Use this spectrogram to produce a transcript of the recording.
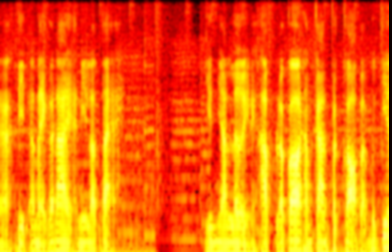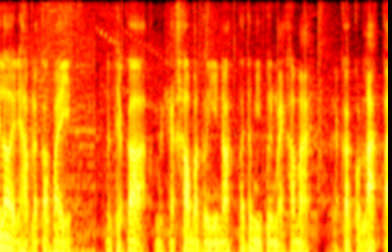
นะติดอันไหนก็ได้ อันนี้แล้วแต่ยืนยันเลยนะครับ แล้วก็ทำการประกอบแบบเมื่อกี้เลยนะครับ แล้วก็ไปมันถอะก็มันแค่เข้ามาตรงนี้เนาะ ก็จะมีปืนใหม่เข้ามา แล้วก็กดลากไป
